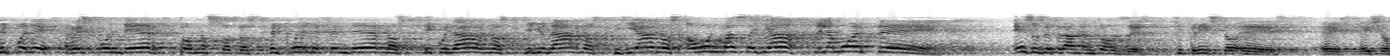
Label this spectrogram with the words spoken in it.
Él puede responder por nosotros. Él puede defendernos y cuidarnos y ayudarnos y guiarnos aún más allá de la muerte. Eso se trata entonces que Cristo es, es hecho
